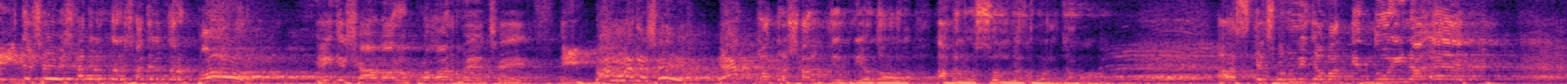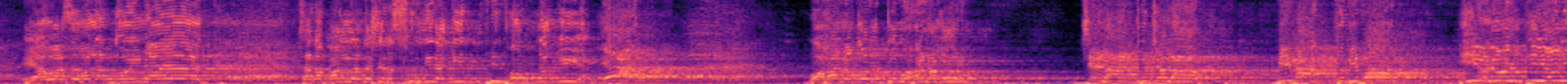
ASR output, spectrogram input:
এই দেশে স্বাধীনতার স্বাধীনতার পর এই দেশে আবারও প্রমাণ হয়েছে, এই বাংলাদেশে একমাত্র শান্তিপ্রিয় দল আহলু সুন্নাত জামাত। আজকে সুন্নি জামাত কি দুই না এক? এই আওয়াজে মানে দুই না এক। সারা বাংলাদেশের সুন্নিরা কি পৃথক নাকি এক? মহানগর টু মহানগর, জেলা টু জেলা, বিভাগ টু বিভাগ, ইউনিয়ন টু ইউনিয়ন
